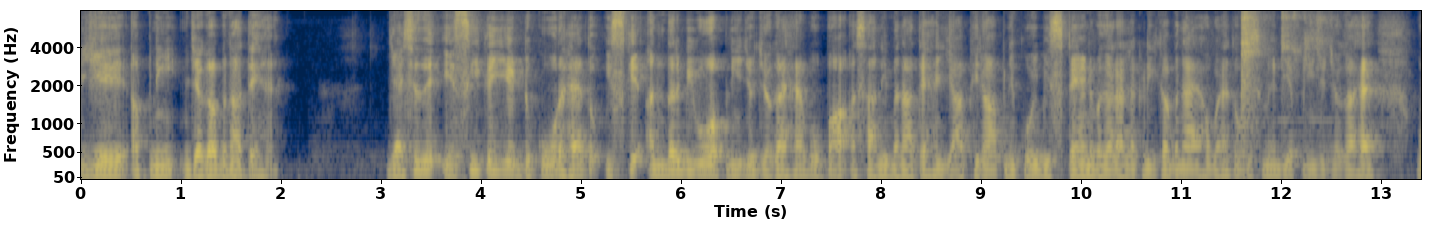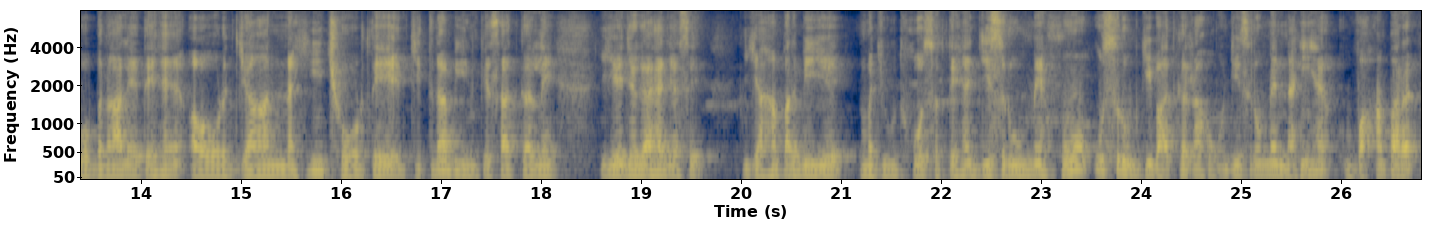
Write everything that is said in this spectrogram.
ये अपनी जगह बनाते हैं। जैसे जैसे एसी का ये डकोर है तो इसके अंदर भी वो अपनी जो जगह है, वो आसानी बनाते हैं, या फिर आपने कोई भी स्टैंड वगैरह लकड़ी का बनाया हुआ है तो इसमें भी अपनी जो जगह है, वो बना लेते हैं और जान नहीं छोड़ते, जितना भी इनके साथ कर लें, ये जगह है जैसे यहाँ पर भी ये मौजूद हो सकते हैं। जिस रूम में हों, उस रूम की बात कर रहा हूँ। जिस रूम में नहीं है, वहाँ पर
